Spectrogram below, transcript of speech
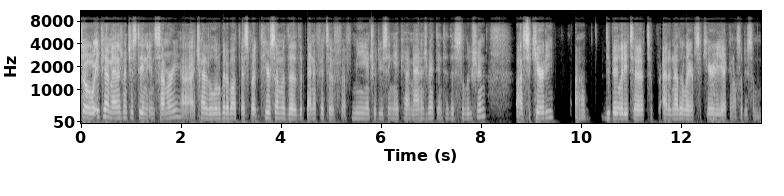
So API management, just in, in summary, uh, I chatted a little bit about this, but here's some of the, the benefits of, of me introducing API management into this solution. Uh, security, uh, the ability to, to add another layer of security. I can also do some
